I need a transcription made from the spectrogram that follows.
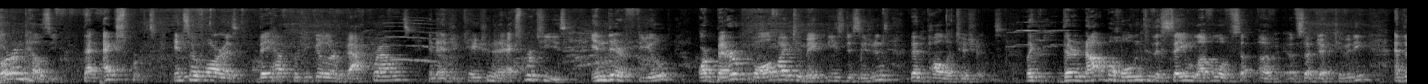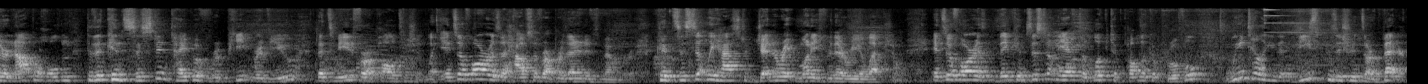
Lauren tells you that experts, insofar as they have particular backgrounds and education and expertise in their field, are better qualified to make these decisions than politicians. Like, they're not beholden to the same level of, su- of, of, subjectivity, and they're not beholden to the consistent type of repeat review that's needed for a politician. Like, insofar as a House of Representatives member consistently has to generate money for their reelection, insofar as they consistently have to look to public approval, we tell you that these positions are better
